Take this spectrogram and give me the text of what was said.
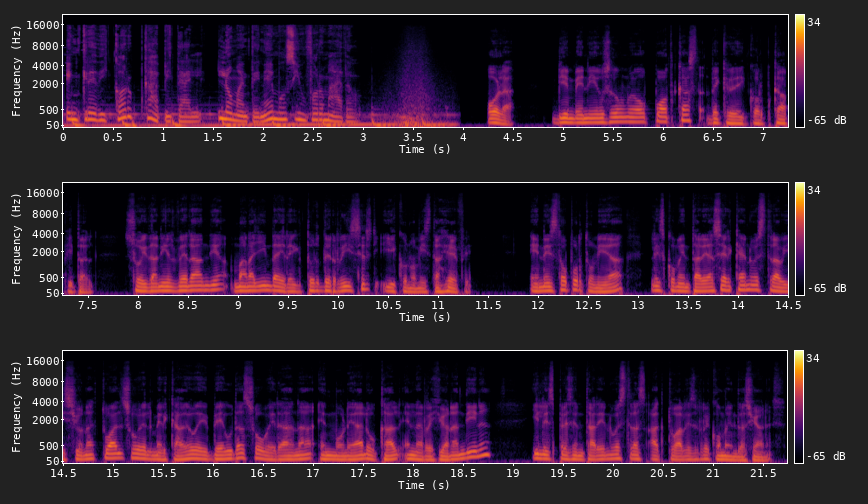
En Credit Corp Capital lo mantenemos informado. Hola, bienvenidos a un nuevo podcast de Credit Corp Capital. Soy Daniel Verandia, Managing Director de Research y economista jefe. En esta oportunidad les comentaré acerca de nuestra visión actual sobre el mercado de deuda soberana en moneda local en la región andina y les presentaré nuestras actuales recomendaciones.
